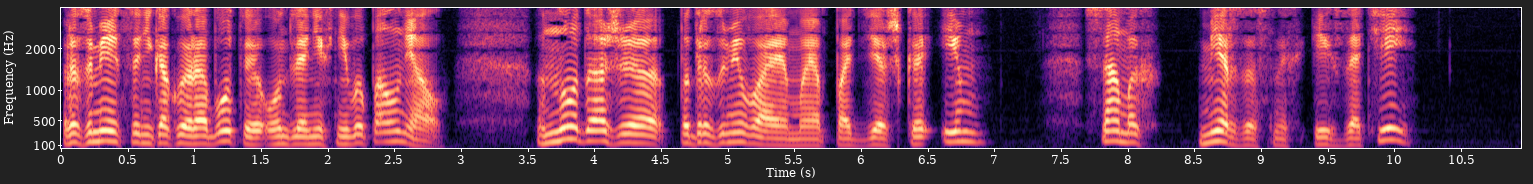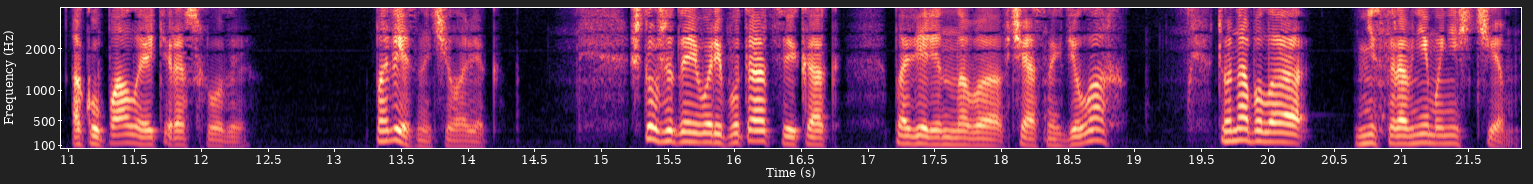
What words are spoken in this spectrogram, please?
Разумеется, никакой работы он для них не выполнял, но даже подразумеваемая поддержка им самых мерзостных их затей окупала эти расходы. Полезный человек. Что же до его репутации как поверенного в частных делах, то она была несравнима ни с чем.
